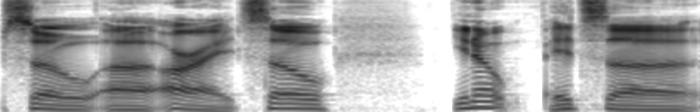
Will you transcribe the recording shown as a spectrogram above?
so uh, all right, so you know it's uh,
